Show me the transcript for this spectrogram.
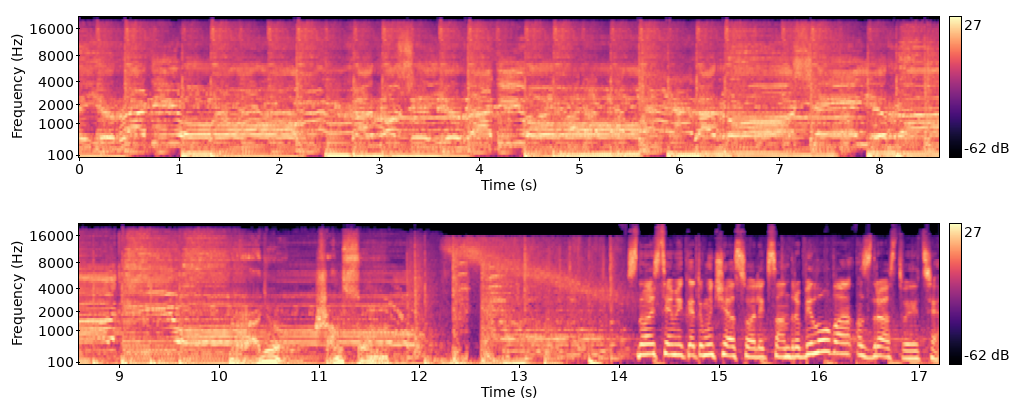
Хорошее радио, хорошее радио, хорошее радио. Радио Шансон. С новостями к этому часу Александра Белова. Здравствуйте.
